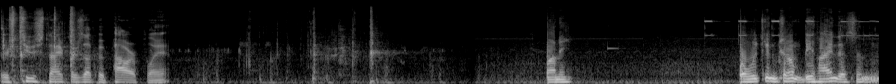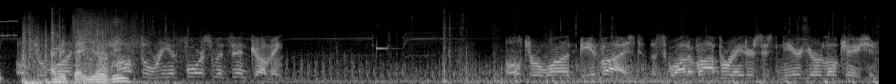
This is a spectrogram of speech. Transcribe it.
there's two snipers up at power plant. Funny. Well, we can jump behind us and Ultra I One, that you've UAV. hostile reinforcements incoming. Ultra One, be advised. A squad of operators is near your location.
